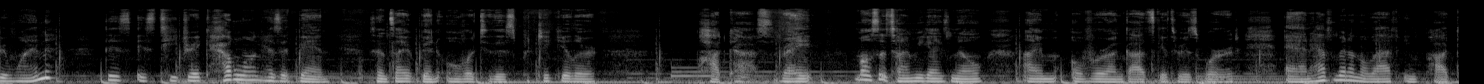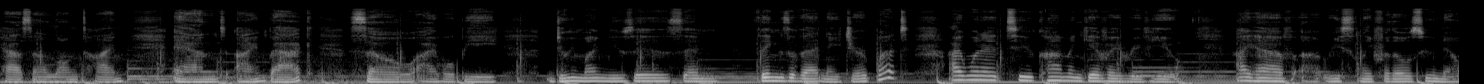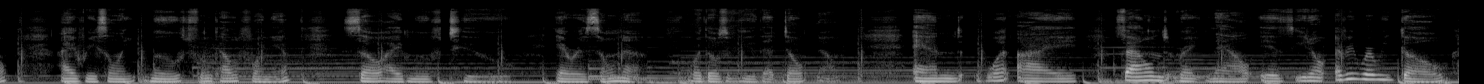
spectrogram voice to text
everyone. This is T Drake. How long has it been since I've been over to this particular podcast, right? Most of the time, you guys know I'm over on God's Gift Through His Word and haven't been on the Laugh Laughing podcast in a long time. And I'm back, so I will be doing my muses and things of that nature. But I wanted to come and give a review. I have uh, recently, for those who know, I recently moved from California. So I moved to Arizona, for those of you that don't know. And what I found right now is, you know, everywhere we go,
